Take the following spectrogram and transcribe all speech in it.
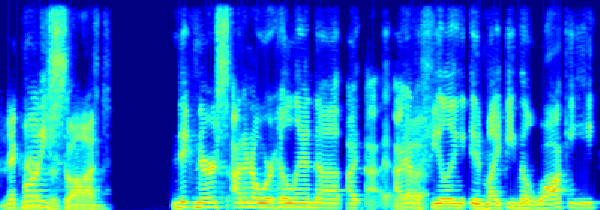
Nick Monty's soft. gone. Nick Nurse, I don't know where he'll land up. I I, I have a feeling it might be Milwaukee.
